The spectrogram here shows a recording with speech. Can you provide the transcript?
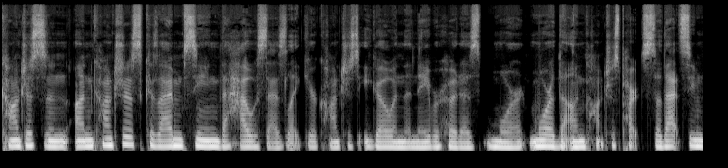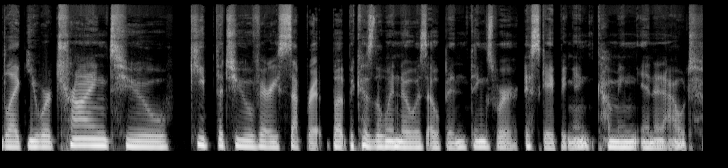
conscious and unconscious because I'm seeing the house as like your conscious ego and the neighborhood as more more of the unconscious parts. So that seemed like you were trying to keep the two very separate, but because the window was open, things were escaping and coming in and out.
